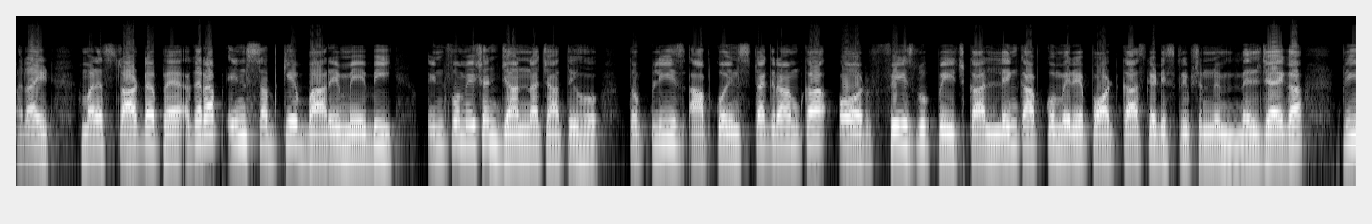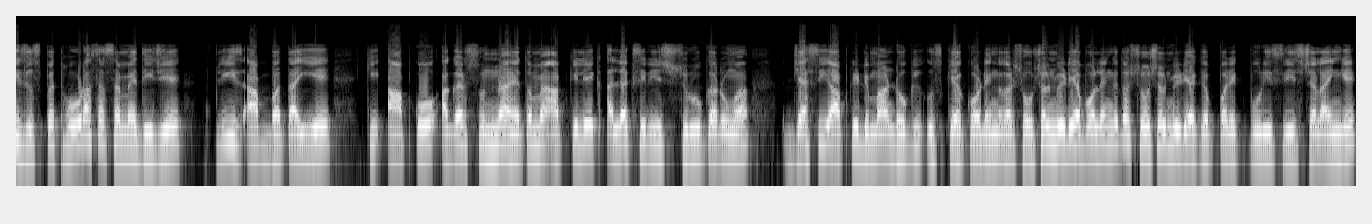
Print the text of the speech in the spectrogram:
राइट हमारा स्टार्टअप है। अगर आप इन सब के बारे में भी इंफॉर्मेशन जानना चाहते हो तो प्लीज़ आपको इंस्टाग्राम का और फेसबुक पेज का लिंक आपको मेरे पॉडकास्ट के डिस्क्रिप्शन में मिल जाएगा। प्लीज़ उस पर थोड़ा सा समय दीजिए। प्लीज़ आप बताइए कि आपको अगर सुनना है तो मैं आपके लिए एक अलग सीरीज़ शुरू करूँगा, जैसी आपकी डिमांड होगी उसके अकॉर्डिंग। अगर सोशल मीडिया बोलेंगे तो सोशल मीडिया के ऊपर एक पूरी सीरीज़ चलाएँगे।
